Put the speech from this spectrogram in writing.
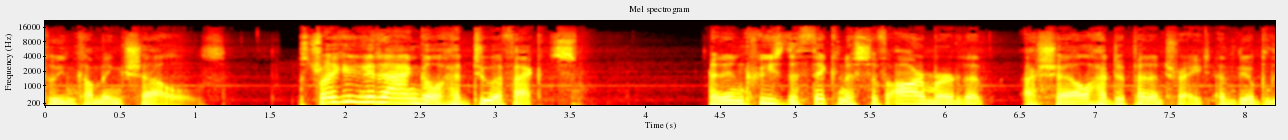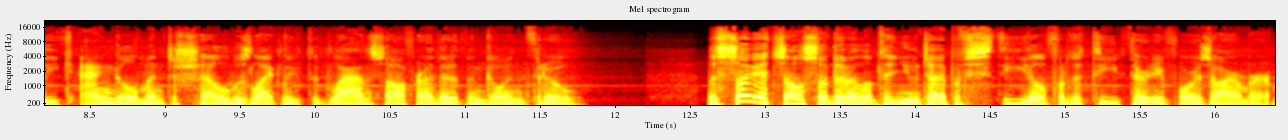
to incoming shells. Striking at an angle had two effects. It increased the thickness of armor that a shell had to penetrate, and the oblique angle meant the shell was likely to glance off rather than going through. The Soviets also developed a new type of steel for the T-34's armor.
